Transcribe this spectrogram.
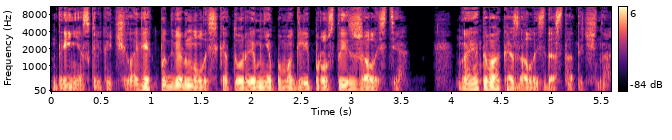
да и несколько человек подвернулось, которые мне помогли просто из жалости. Но этого оказалось достаточно.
